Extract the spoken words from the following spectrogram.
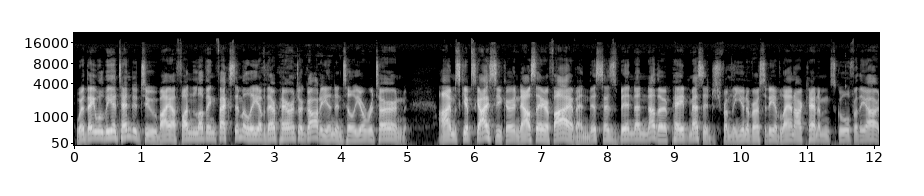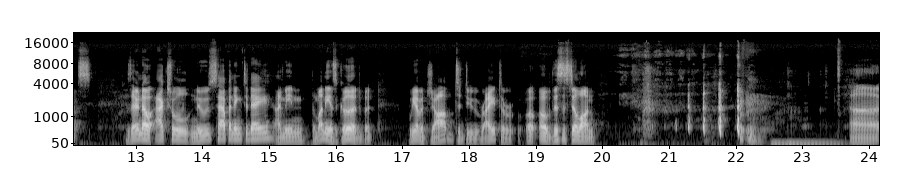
where they will be attended to by a fun loving facsimile of their parent or guardian until your return. I'm Skip Skyseeker, now Sayer 5, and this has been another paid message from the University of Lan Arcanum School for the Arts. Is there no actual news happening today? I mean, the money is good, but we have a job to do, right? Or oh, oh this is still on. uh,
